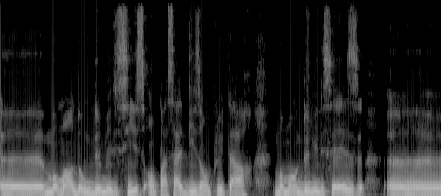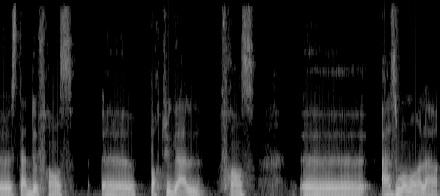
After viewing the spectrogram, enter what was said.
Euh, moment donc 2006, on passe à 10 ans plus tard. Moment 2016, euh, Stade de France, Portugal, France. À ce moment-là,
